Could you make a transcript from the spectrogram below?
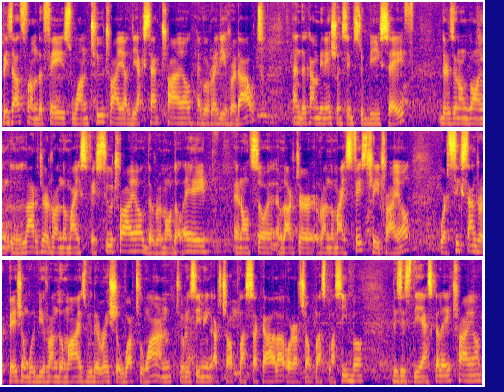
Results from the phase 1-2 trial, the ACCEPT trial, have already read out and the combination seems to be safe. There's an ongoing larger randomized phase 2 trial, the REMoDL-A, and also a larger randomized phase 3 trial where 600 patients will be randomized with a ratio 1 to 1 to receiving R-CHOP plus Acala or R-CHOP plus placebo. This is the ESCALADE trial.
